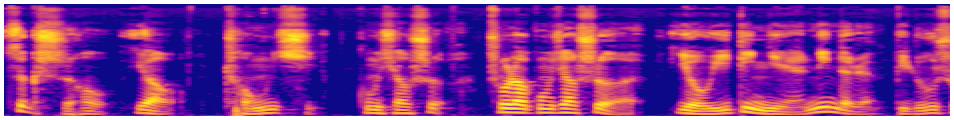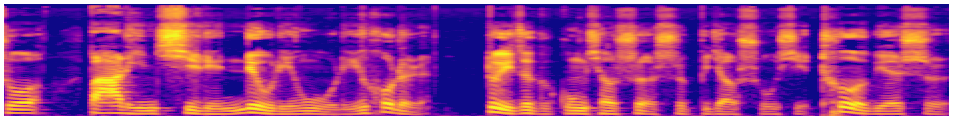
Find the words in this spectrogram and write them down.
这个时候要重启供销社。说到供销社，有一定年龄的人，比如说八零、七零、六零、五零后的人。对这个供销社是比较熟悉，特别是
